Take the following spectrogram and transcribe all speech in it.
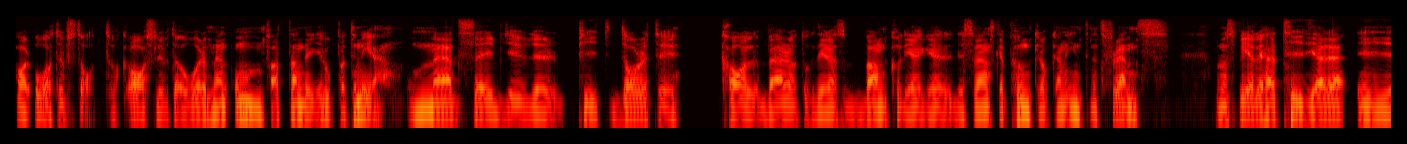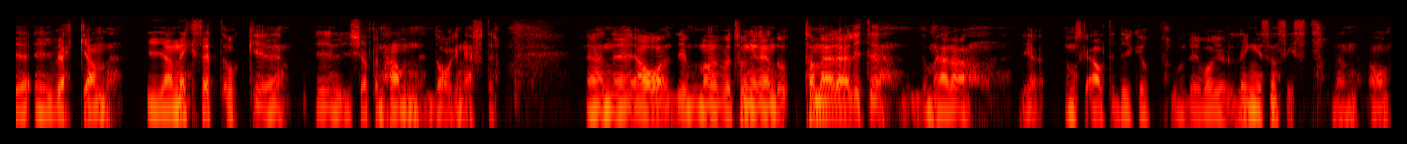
har återuppstått och avslutar året med en omfattande Europaturné. Och med sig bjuder Pete Doherty, Carl Barrott och deras bandkollegor, de svenska punkrockarna Internet Friends. Och de spelade här tidigare i, i veckan i Annexet och eh, i Köpenhamn dagen efter. Men eh, ja, man var tvungen ändå ta med det här lite. De här, eh, de ska alltid dyka upp och det var ju länge sedan sist. Men ja,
